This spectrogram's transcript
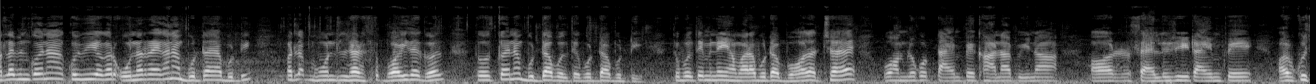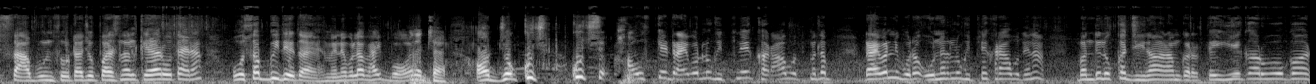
मतलब इनको है ना, कोई भी अगर ओनर रहेगा ना बुढ़ा या बुढ़ी मतलब बॉयज़ है गर्ल्स तो उसको है ना बुढ़ा बोलते हैं बुढ़ा बुढ़ी तो बोलते हैं, नहीं, हमारा बुढ़ा बहुत अच्छा है, वो हम लोग को टाइम पे खाना, पीना और सैलरी टाइम पे और कुछ साबुन सोटा जो पर्सनल केयर होता है ना, वो सब भी देता है। मैंने बोला, भाई, बहुत अच्छा है। और जो कुछ कुछ हाउस के ड्राइवर लोग इतने खराब होते मतलब ड्राइवर नहीं बोल रहा ओनर लोग इतने खराब होते ना, बंदे लोग का जीना आराम कर रखते ये कर, वो कर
